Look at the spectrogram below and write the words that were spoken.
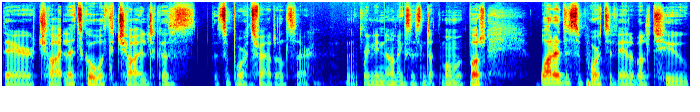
their child? Let's go with the child because the supports for adults are really non-existent at the moment. But what are the supports available to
